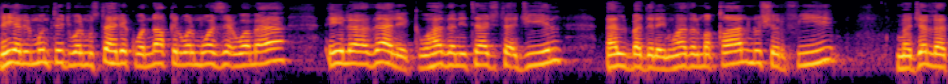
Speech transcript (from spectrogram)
هي للمنتج والمستهلك والناقل والموزع وما إلى ذلك. وهذا نتاج تأجيل البدلين. وهذا المقال نشر في مجلة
